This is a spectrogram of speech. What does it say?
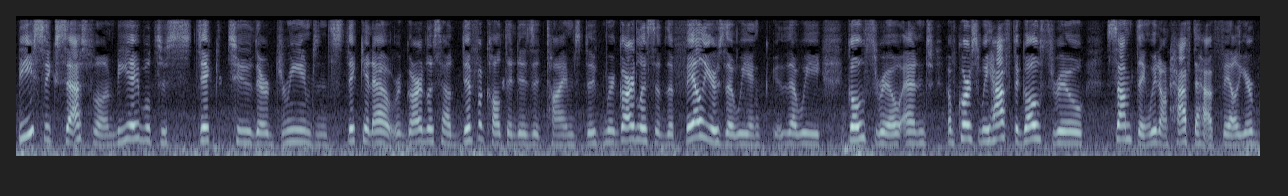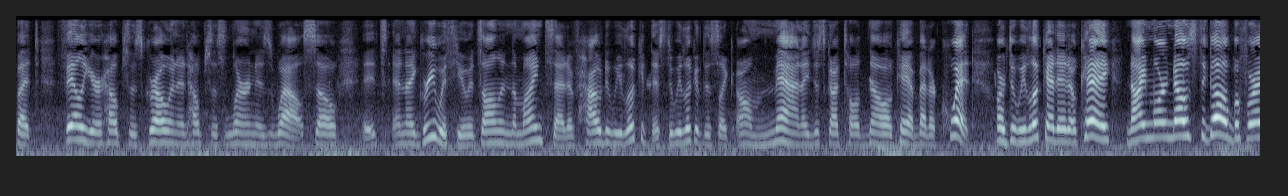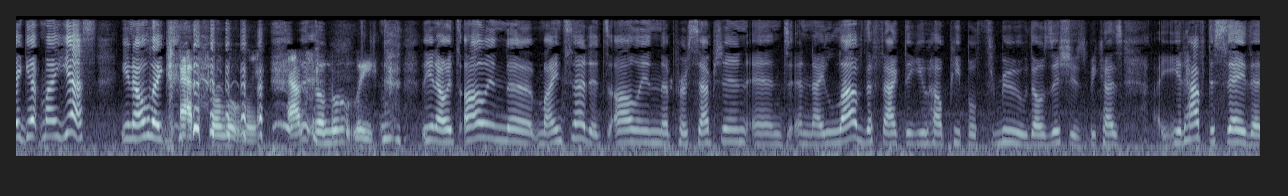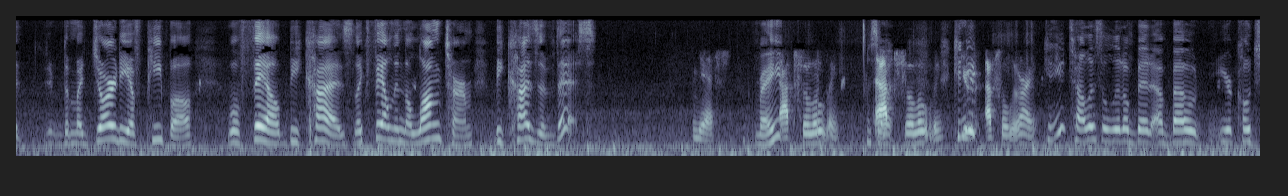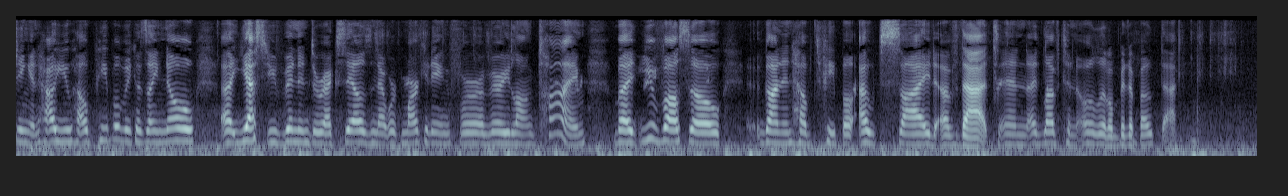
be successful and be able to stick to their dreams and stick it out regardless how difficult it is at times regardless of the failures that we that we go through and of course we have to go through something we don't have to have failure but failure helps us grow and it helps us learn as well so it's and I agree with you it's all in the mindset of how do we look at this do we look at this like oh man I just got told no okay I better quit or do we look at it okay nine more no's to go before I get my yes. You know, like absolutely, absolutely. You know, it's all in the mindset. It's all in the perception, and and I love the fact that you help people through those issues because you'd have to say that the majority of people will fail because, like, fail in the long term because of this. Yes. Right. Absolutely. So, absolutely. Can You're you absolutely right. Can you tell us a little bit about your coaching and how you help people? Because I know, uh, yes, you've been in direct sales and network marketing for a very long time, but you've also gone and helped people outside of that, and I'd love to know a little bit about that.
